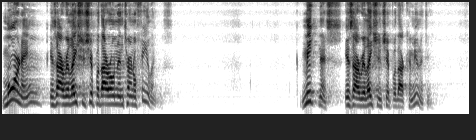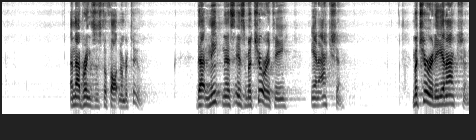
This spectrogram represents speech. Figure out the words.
Mourning is our relationship with our own internal feelings. Meekness is our relationship with our community. And that brings us to thought number two that meekness is maturity in action. Maturity in action.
